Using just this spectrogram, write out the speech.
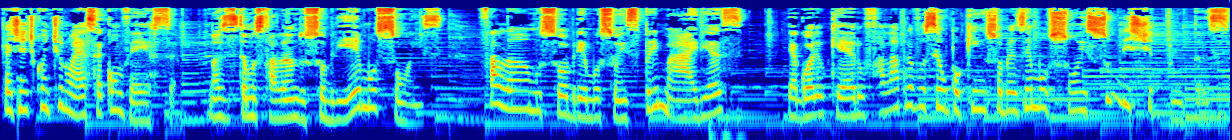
para a gente continuar essa conversa. Nós estamos falando sobre emoções. Falamos sobre emoções primárias e agora eu quero falar para você um pouquinho sobre as emoções substitutas.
